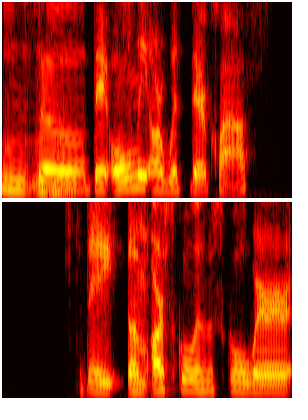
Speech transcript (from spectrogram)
Mm-hmm. So they only are with their class they um, our school is a school where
